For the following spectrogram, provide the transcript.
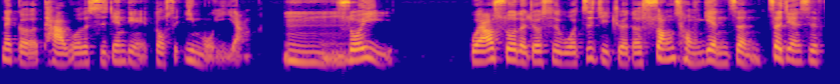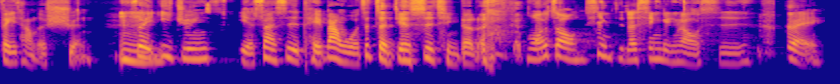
那个塔罗的时间点也都是一模一样。嗯，所以我要说的就是，我自己觉得双重验证这件事非常的悬。所以义军也算是陪伴我这整件事情的人，某种性质的心灵老师。对，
